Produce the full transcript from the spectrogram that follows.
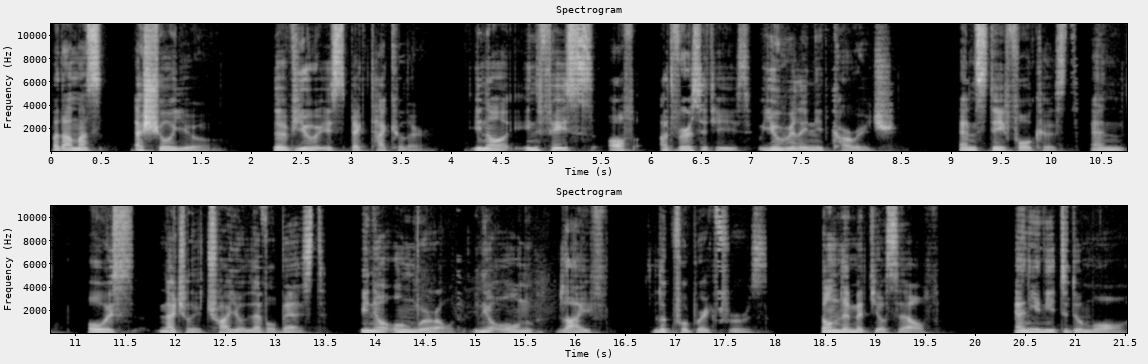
But I must assure you, the view is spectacular. You know, in face of adversities, you really need courage and stay focused and always naturally try your level best in your own world, in your own life, look for breakthroughs. Don't limit yourself. And you need to do more.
